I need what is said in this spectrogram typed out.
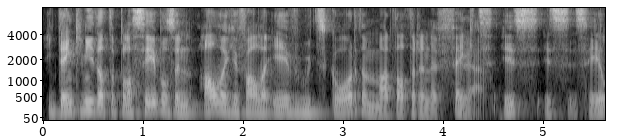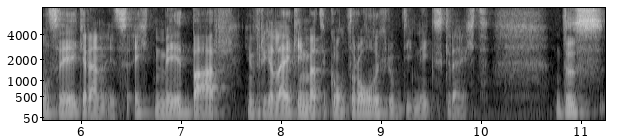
ik denk niet dat de placebo's in alle gevallen even goed scoorden, maar dat er een effect is, is, is heel zeker en is echt meetbaar in vergelijking met de controlegroep die niks krijgt. Dus,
